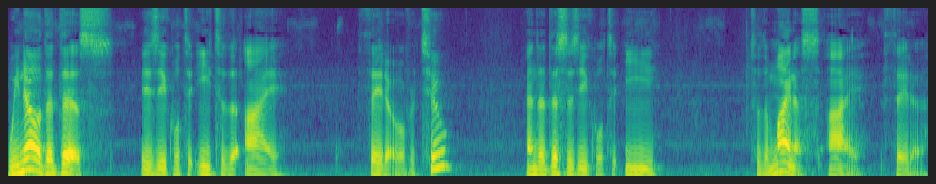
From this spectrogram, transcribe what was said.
We know that this is equal to e to the i theta over 2, and that this is equal to e to the minus i theta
